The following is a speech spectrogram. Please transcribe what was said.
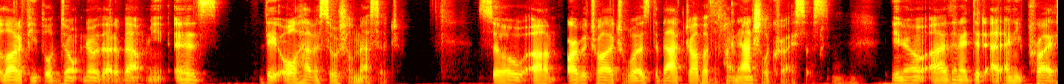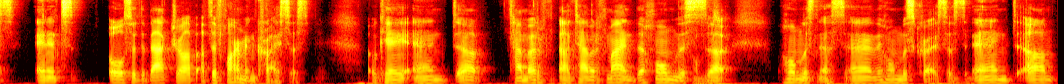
a lot of people don't know that about me, is they all have a social message. So um, arbitrage was the backdrop of the financial crisis. Mhm. You know, uh, then I did at any price, and it's also the backdrop of the farming crisis. Okay, and uh, time out of uh, time out of mind, the homeless, Homeless. Uh, homelessness and the homeless crisis, and um,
